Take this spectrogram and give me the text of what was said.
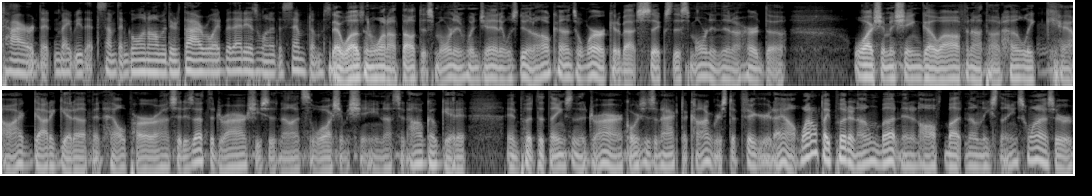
tired, that maybe that's something going on with their thyroid, but that is one of the symptoms. That wasn't what I thought this morning when Janet was doing all kinds of work at about six this morning. Then I heard the washing machine go off, and I thought, "Holy cow! I got to get up and help her." I said, "Is that the dryer?" She says, "No, it's the washing machine." I said, "I'll go get it and put the things in the dryer." Of course, it's an act of Congress to figure it out. Why don't they put an on button and an off button on these things? Why is there,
